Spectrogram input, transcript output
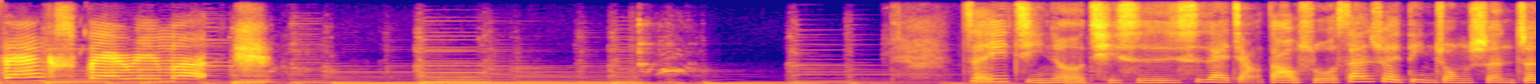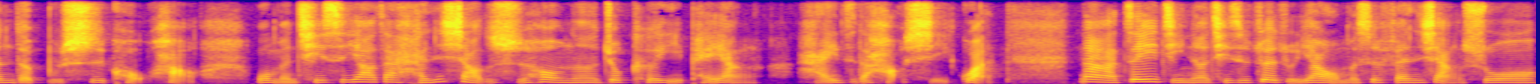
Thanks very much. 这一集呢，其实是在讲到说，三岁定终身真的不是口号，我们其实要在很小的时候呢，就可以培养孩子的好习惯。那这一集呢，其实最主要我们是分享说，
